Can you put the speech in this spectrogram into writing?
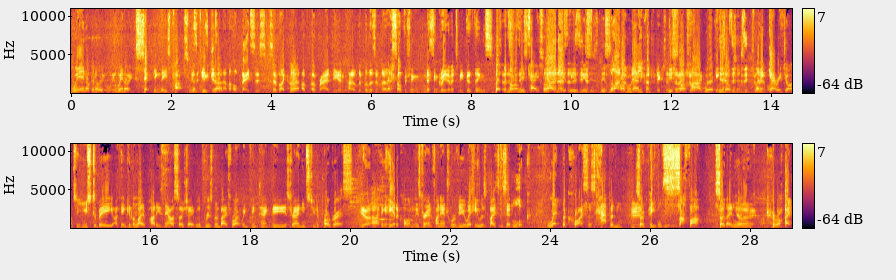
we're not going to we're not accepting these cuts for is, the future. isn't that the whole basis of like Yeah. uh, of, of Randian kind of liberalism though? Selfishness and greed are meant to be good things. but, So but not on this case, right? Yeah, I know. This, So this, this is is this is a problematic- many contradictions. This is not hard-working selfishness. I think. Gary Johns, who used to be, I think, in the Labor Party, is now associated with a Brisbane-based right-wing think tank, the Australian Institute of Progress. Yeah. Uh, I think he had a column in the Australian Financial Review where he was basically said, "Look, let the crisis happen, hmm. so people suffer, so they learn." right?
